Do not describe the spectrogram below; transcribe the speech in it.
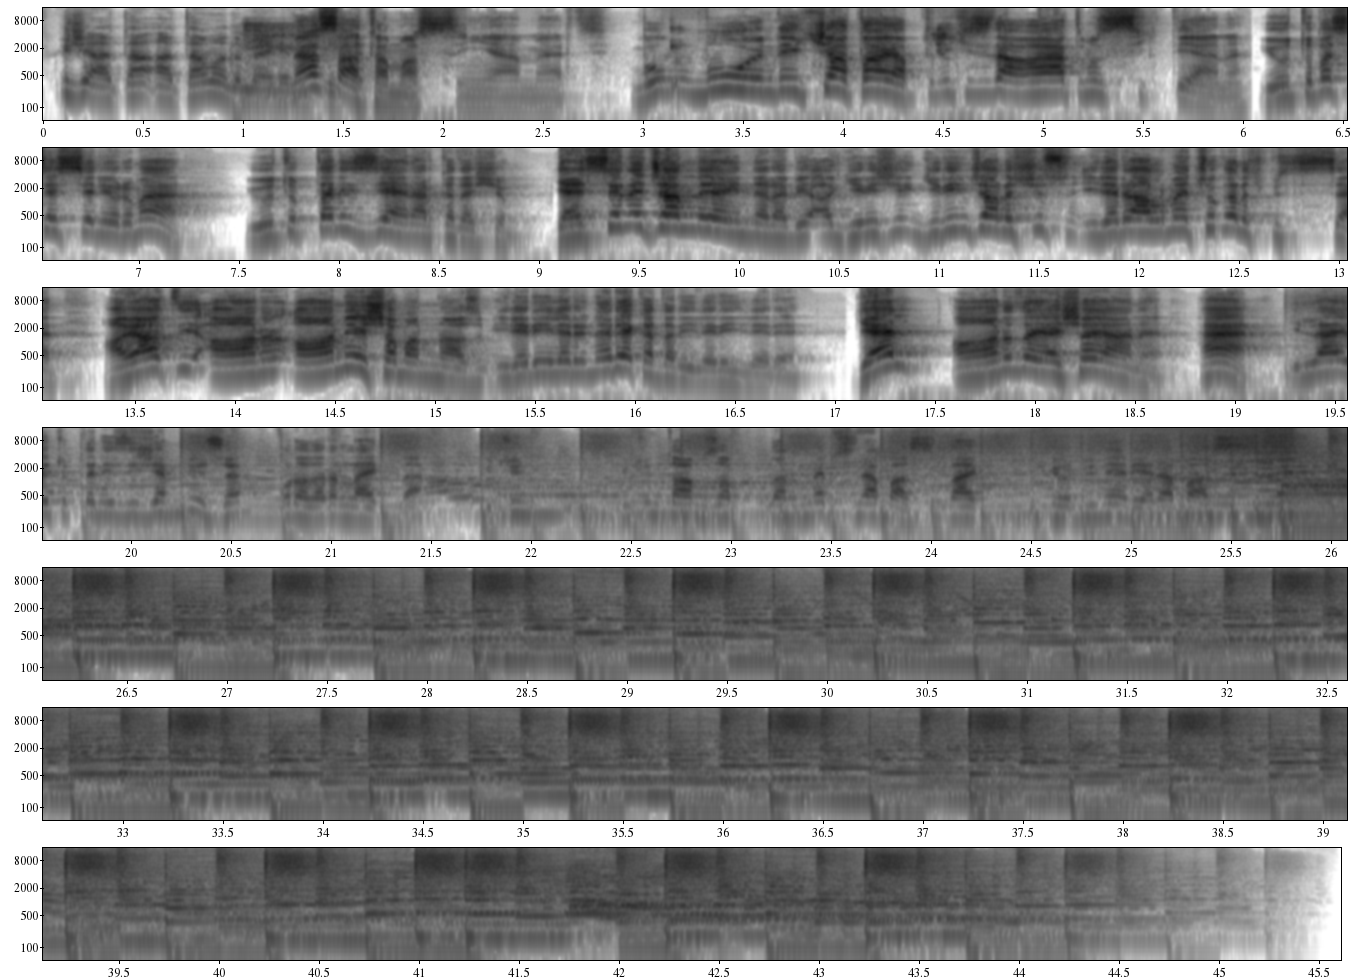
Hiç ata atamadım öyle Nasıl atamazsın ya Mert? Bu, bu oyunda iki hata yaptın. İkisi de hayatımızı sikti yani. YouTube'a sesleniyorum ha. YouTube'dan izleyen arkadaşım. Gelsene canlı yayınlara bir girişi, girince alışıyorsun. İleri almaya çok alışmışsın sen. Hayatı anı, anı yaşaman lazım. İleri ileri nereye kadar ileri ileri? Gel anı da yaşa yani. He illa YouTube'dan izleyeceğim diyorsan oralara like'la. Bütün bütün tam zaptların hepsine bas. Like gördüğün her yere bas.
